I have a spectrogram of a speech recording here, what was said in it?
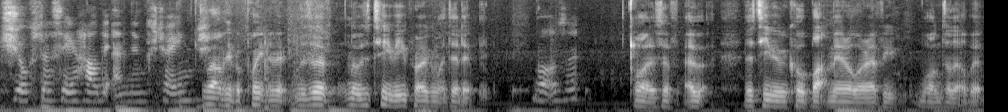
just to see how the endings change. Well, that'll be the point of it. There's a there was a TV program that did it. What was it? Well, there's a, a there's a TV room called Black Mirror where everyone's a little bit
